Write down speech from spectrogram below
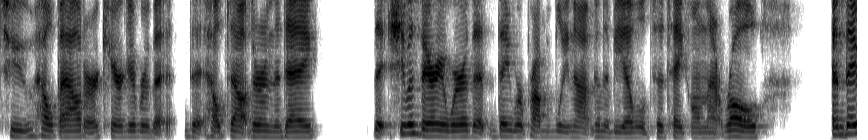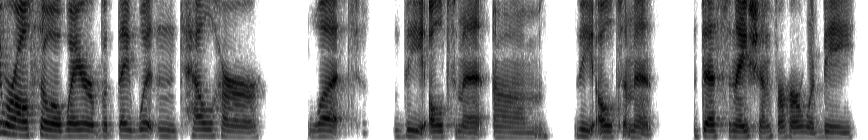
to help out or a caregiver that that helped out during the day. That she was very aware that they were probably not going to be able to take on that role. And they were also aware, but they wouldn't tell her what the ultimate um the ultimate destination for her would be.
